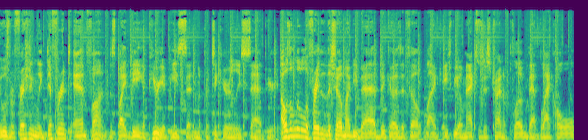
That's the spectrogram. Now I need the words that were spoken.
It was refreshingly different and fun, despite being a period piece set in a particularly sad period. I was a little afraid that the show might be bad because it felt like HBO Max was just trying to plug that black hole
